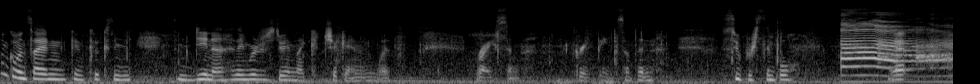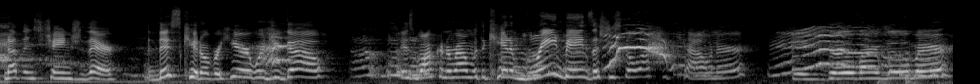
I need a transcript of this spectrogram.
I'll go inside and can cook some, some dinner. I think we're just doing like chicken with rice and green beans. Something super simple. Yep. Nothing's changed there. This kid over here, where'd you go? Is walking around with a can of green beans that she stole off the counter. Big goober goober.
